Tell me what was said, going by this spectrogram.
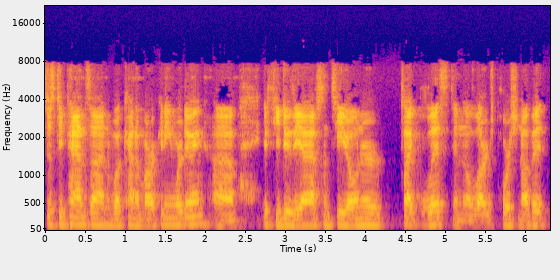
just depends on what kind of marketing we're doing. Um, if you do the absentee owner type list and a large portion of it,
